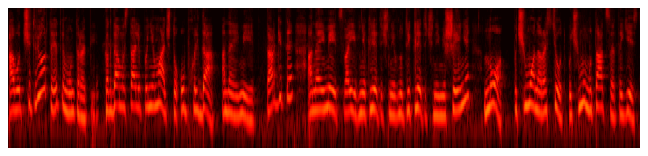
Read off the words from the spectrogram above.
А вот четвертое это иммунотерапия. Когда мы стали понимать, что опухоль, да, она имеет таргеты, она имеет свои внеклеточные, внутриклеточные мишени, но Почему она растет? Почему мутация это есть?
